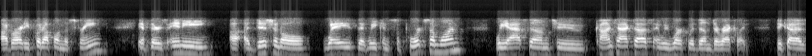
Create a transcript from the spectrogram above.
I've already put up on the screen. If there's any uh, additional ways that we can support someone, we ask them to contact us and we work with them directly. Because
